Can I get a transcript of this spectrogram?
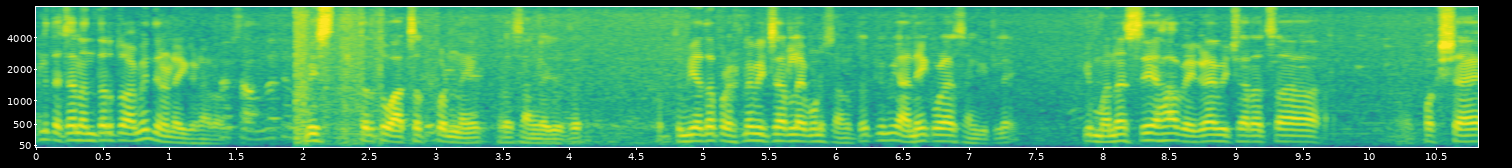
आणि त्याच्यानंतर तो आम्ही निर्णय घेणार आहोत. मी तर तो वाचत पण नाही खरं सांगायचं तर. पण तुम्ही आता प्रश्न विचारला आहे म्हणून सांगतो की मी अनेक वेळा सांगितलं आहे की मनसे हा वेगळ्या विचाराचा पक्ष आहे.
